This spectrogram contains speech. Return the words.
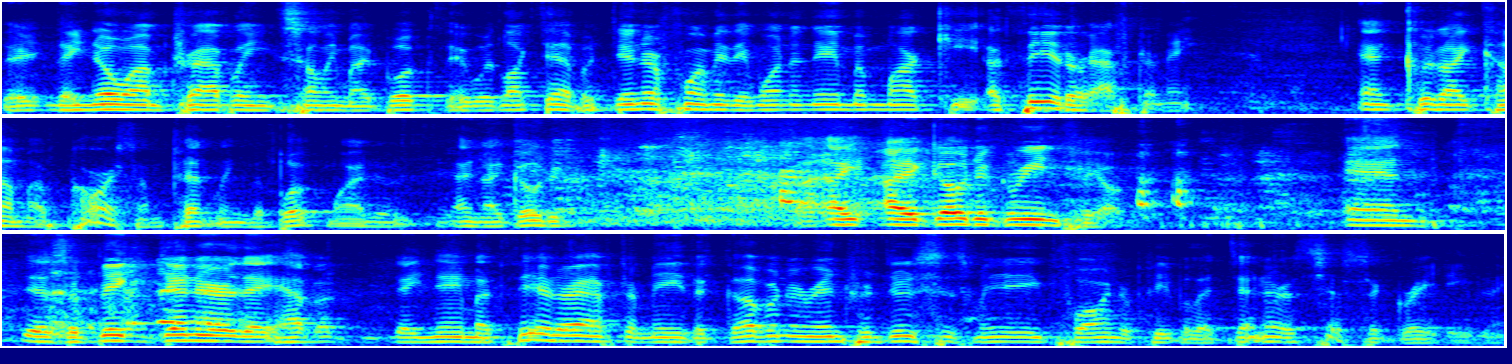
They, they know I'm traveling, selling my book. They would like to have a dinner for me. They want to name a marquee, a theater after me. And could I come? Of course, I'm peddling the book. Why do? And I go to, I, I go to Greenfield, and there's a big dinner. They have a, they name a theater after me. The governor introduces me. 400 people at dinner. It's just a great evening.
